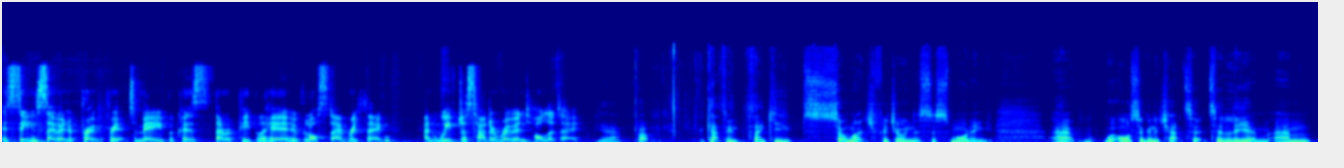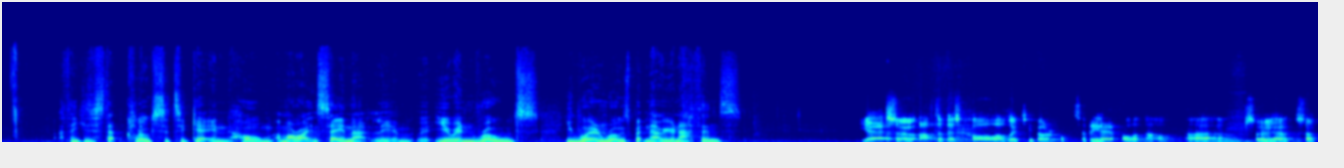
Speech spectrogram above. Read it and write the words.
it seems so inappropriate to me because there are people here who've lost everything, and we've just had a ruined holiday. Yeah, but Catherine, thank you so much for joining us this morning. Uh, we're also going to chat to, to Liam. Um, I think he's a step closer to getting home. Am I right in saying that, Liam? You're in Rhodes. You were in Rhodes, but now you're in Athens. Yeah, so after this call, I've literally got to go to the airport now. Um, so yeah, so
